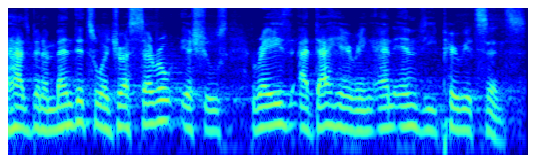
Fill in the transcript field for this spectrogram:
and has been amended to address several issues raised at that hearing and in the period since.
